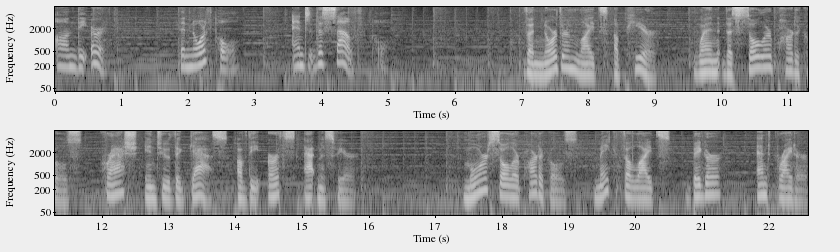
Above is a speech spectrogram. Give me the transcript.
on the Earth the North Pole and the South the northern lights appear when the solar particles crash into the gas of the Earth's atmosphere. More solar particles make the lights bigger and brighter.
